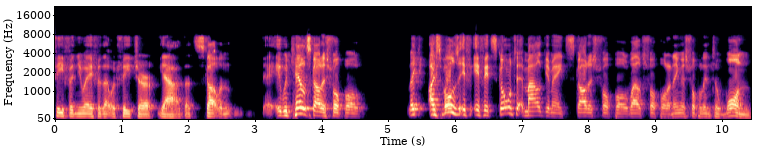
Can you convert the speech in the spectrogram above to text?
FIFA and UEFA that would feature, yeah, that Scotland. It would kill Scottish football. Like I suppose if if it's going to amalgamate Scottish football, Welsh football, and English football into one,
